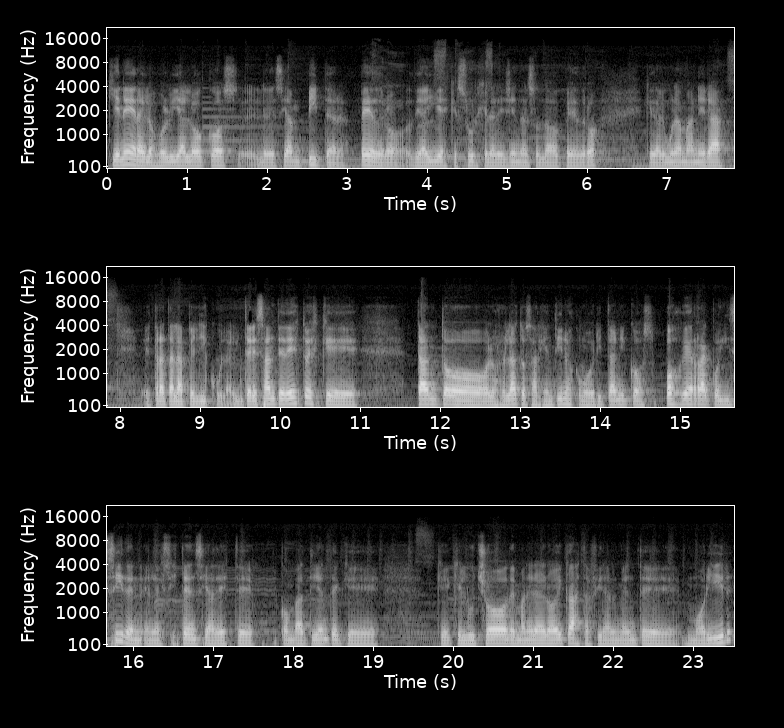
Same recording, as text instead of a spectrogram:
quién era y los volvía locos, eh, le decían Peter, Pedro, de ahí es que surge la leyenda del soldado Pedro, que de alguna manera eh, trata la película. Lo interesante de esto es que tanto los relatos argentinos como británicos posguerra coinciden en la existencia de este combatiente que que, luchó de manera heroica hasta finalmente morir.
